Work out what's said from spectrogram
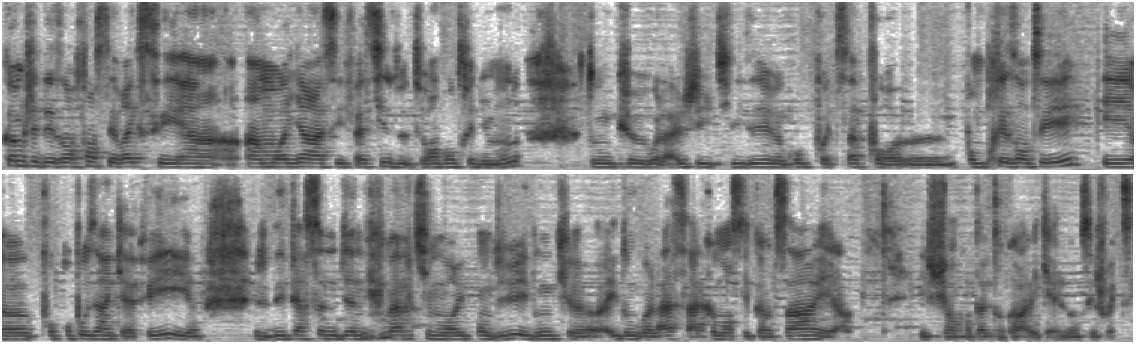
comme j'ai des enfants, c'est vrai que c'est un, moyen assez facile de te rencontrer du monde. Donc euh, voilà, j'ai utilisé le groupe WhatsApp pour euh, pour me présenter et euh, pour proposer un café. Et, euh, j'ai des personnes bien aimables qui m'ont répondu et donc et donc voilà, ça a commencé comme ça et et je suis en contact encore avec elles, donc c'est chouette.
